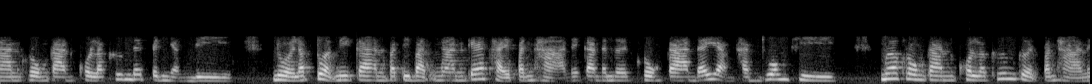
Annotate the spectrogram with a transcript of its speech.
งานโครงการคนละครึ่งได้เป็นอย่างดี หน่วยรับตรวจมีการปฏิบัติงานแก้ไขปัญหาในการดำเนินโครงการได้อย่างทันท่วงที เมื่อโครงการคนละครึ่งเกิดปัญหาใน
